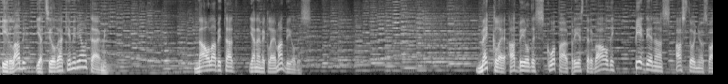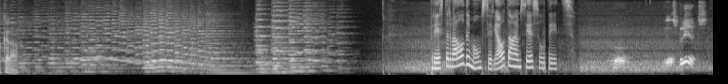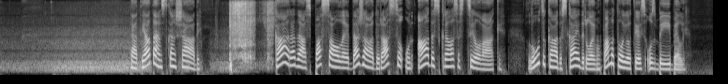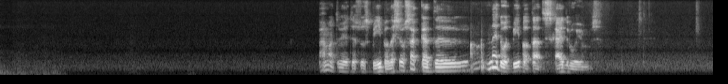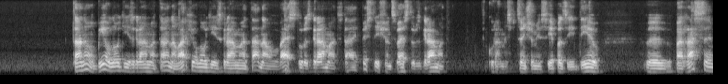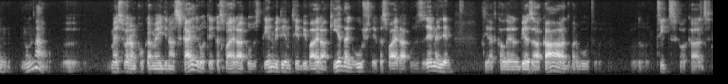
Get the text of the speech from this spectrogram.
Ir labi, ja cilvēkiem ir jautājumi. Nav labi tad, ja nemeklējam atbildes. Meklē atbildes kopā ar priesteri valdi piekdienās astoņos vakarā. Priester valdi, mums ir jautājums iesūtīts. No, liels prieks. Tātad jautājums skan šādi. Kā radās pasaulē dažādu rasu un ādas krāsas cilvēki? Lūdzu kādu skaidrojumu pamatojoties uz bībeli. Pamatojoties uz Bībeli, es jau saku, ka uh, nedod Bībeli tādas skaidrojumus. Tā nav bioloģijas grāmata, tā nav arheoloģijas grāmata, tā nav vēstures grāmata. Tā ir pestīšanas vēstures grāmata, kurā mēs cenšamies iepazīt Dievu. Uh, Par rasēm nu, nav. Uh, Mēs varam kaut kā mēģināt skaidrot, tie, kas vairāk uz dienvidiem, tie bija vairāk iedeguši, tie, kas vairāk uz ziemeļiem, tie atkal ir biezāk kāda, varbūt cits kaut kādas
